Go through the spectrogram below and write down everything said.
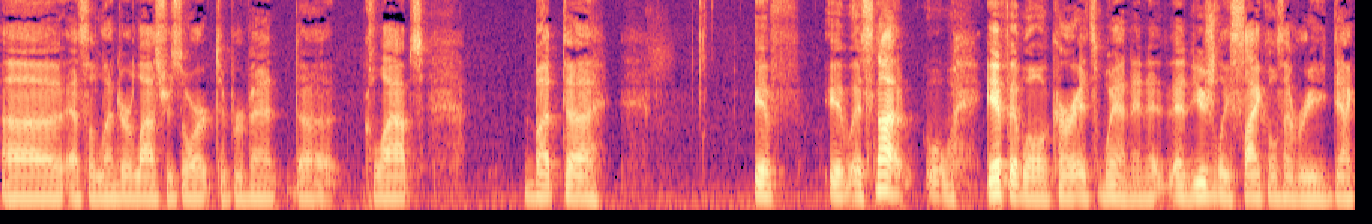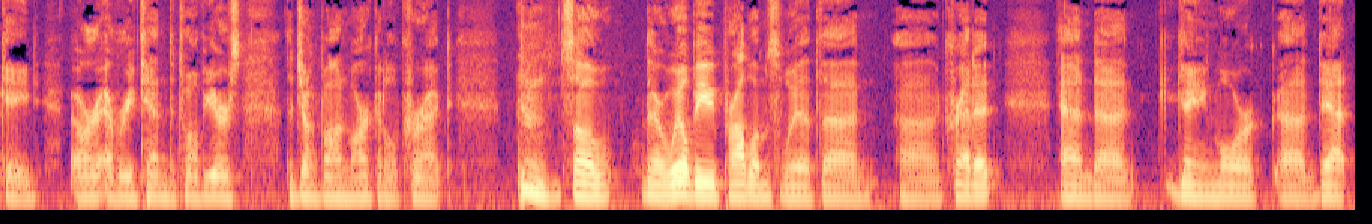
uh, as a lender last resort to prevent collapse. But uh, if it, it's not if it will occur, it's when, and it, it usually cycles every decade or every 10 to 12 years, the junk bond market will correct. so there will be problems with uh, uh, credit and gaining more uh, debt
